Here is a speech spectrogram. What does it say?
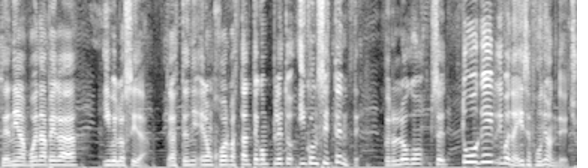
tenía buena pegada y velocidad. Entonces, tenía- era un jugador bastante completo y consistente. Pero el loco se tuvo que ir y bueno, ahí se fue Unión, de hecho.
